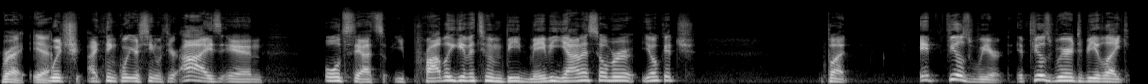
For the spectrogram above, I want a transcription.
Right. Yeah. which I think what you're seeing with your eyes and old stats, you probably give it to Embiid, maybe Giannis over Jokic, but it feels weird. It feels weird to be like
